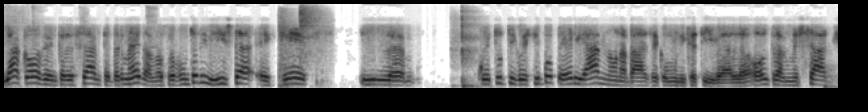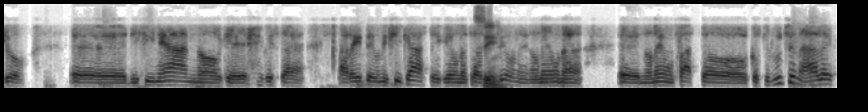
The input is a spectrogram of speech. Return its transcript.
La cosa interessante per me dal nostro punto di vista è che il, que, tutti questi poteri hanno una base comunicativa, al, oltre al messaggio eh, di fine anno che questa a rete unificate che è una traduzione, sì. non è una eh, non è un fatto costituzionale,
